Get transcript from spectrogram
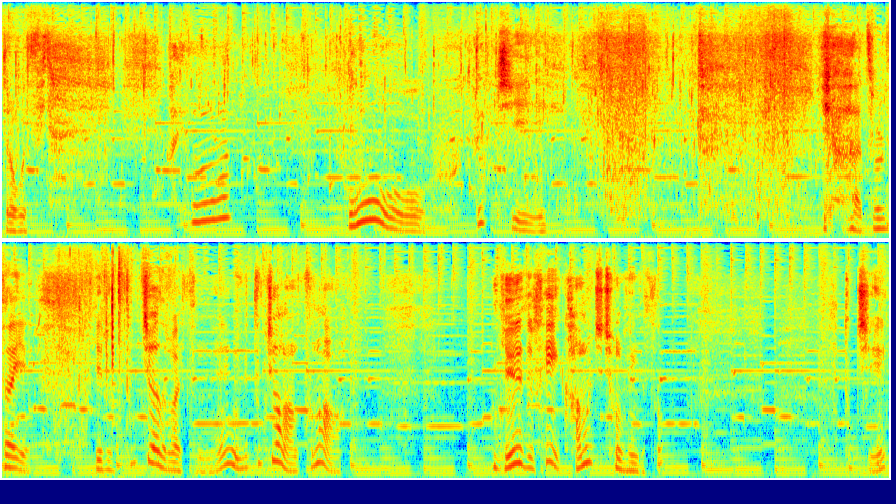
들어오고 있습니다. 과연? 오 뚝지. 야둘 사이에 얘들 뚝지가 들어가 있었네. 여기 뚝지가 많구나. 얘네들 새이 가물치처럼 생겼어? 뚝지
